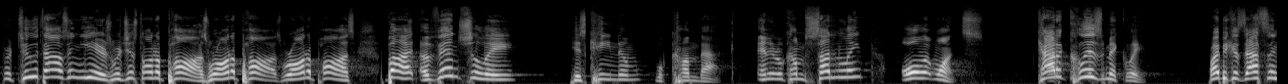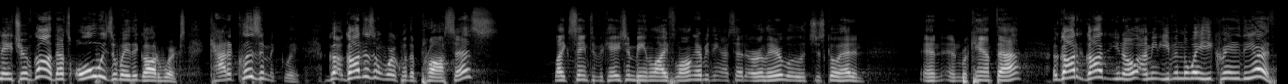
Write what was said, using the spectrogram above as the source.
for 2,000 years. We're just on a pause. We're on a pause. We're on a pause. But eventually, his kingdom will come back. And it'll come suddenly, all at once, cataclysmically right? Because that's the nature of God. That's always the way that God works, cataclysmically. God, doesn't work with a process like sanctification being lifelong, everything I said earlier, well, let's just go ahead and, and, and recant that. God, God, you know, I mean, even the way He created the earth,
